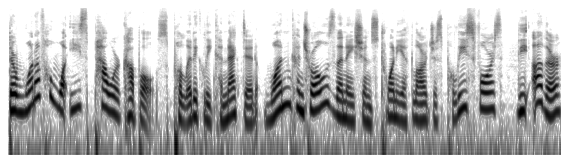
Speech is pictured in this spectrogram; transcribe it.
They're one of Hawaii's power couples. Politically connected, one controls the nation's 20th largest police force, the other,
